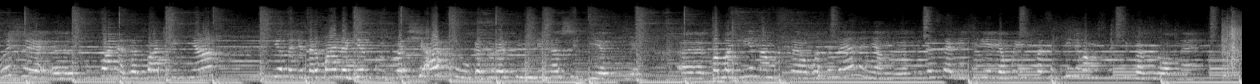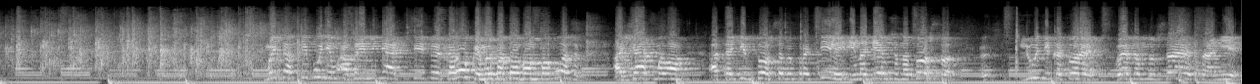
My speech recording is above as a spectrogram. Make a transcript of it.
Вы же э, буквально за 2-3 дня сделали нормальную детскую площадку, которую оценили наши детки. Помогли нам с э, предоставили деревья, мы их посадили. Вам спасибо огромное. Будем обременять всей той коробкой, мы потом вам поможем. А сейчас мы вам отдадим то, что вы просили, и надеемся на то, что люди, которые в этом нуждаются, они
